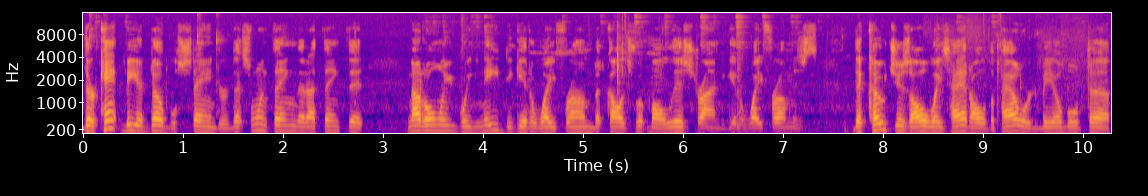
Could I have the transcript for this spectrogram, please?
There can't be a double standard. That's one thing that I think that not only we need to get away from, but college football is trying to get away from is the coaches always had all the power to be able to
